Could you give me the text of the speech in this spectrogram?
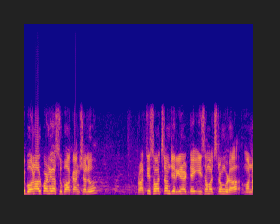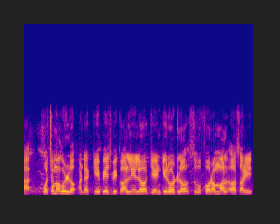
బోనాల పండుగ శుభాకాంక్షలు. ప్రతి సంవత్సరం జరిగినట్టే ఈ సంవత్సరం కూడా మన పోచమ్మగుడిలో అంటే కేపీహెచ్బి కాలనీలో జేఎన్టీ రోడ్లో సు- forum mall sorry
